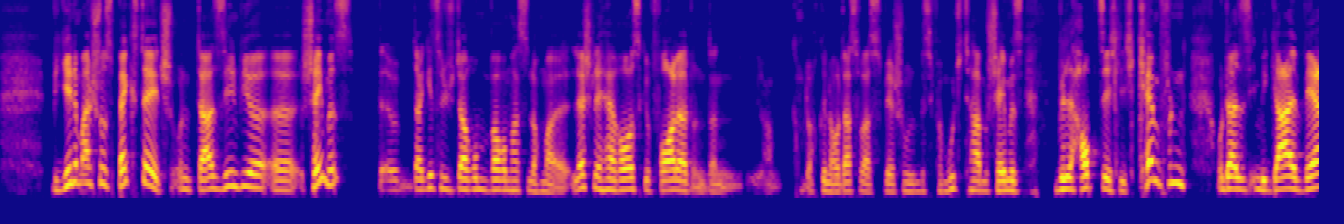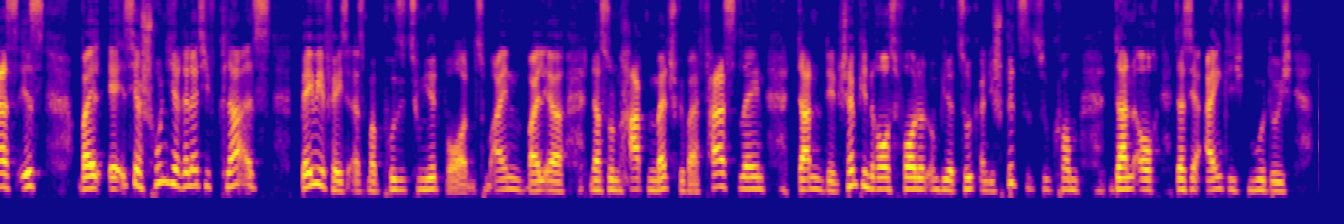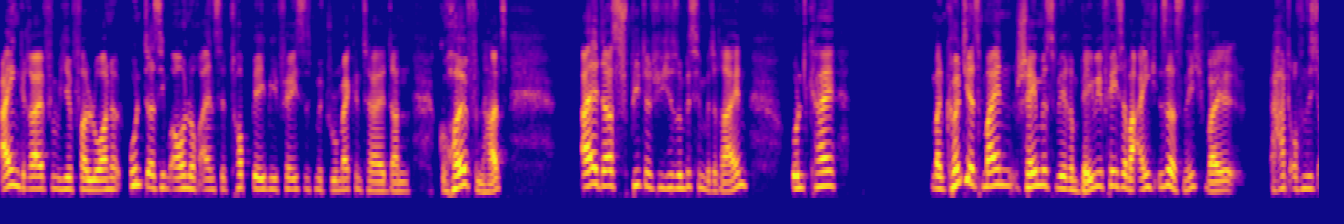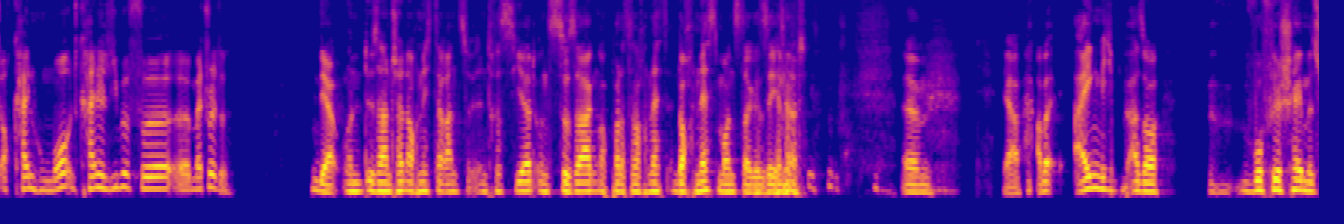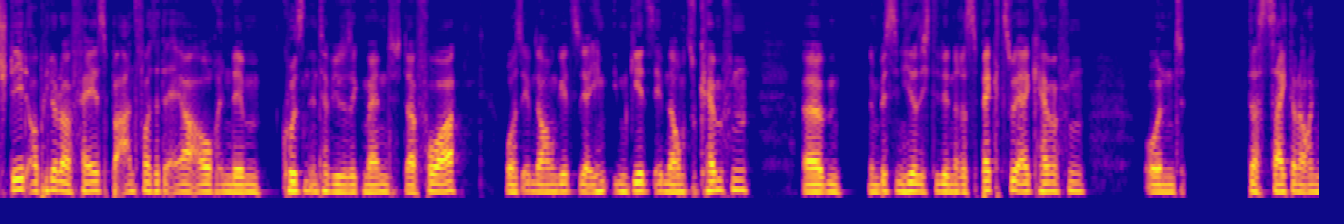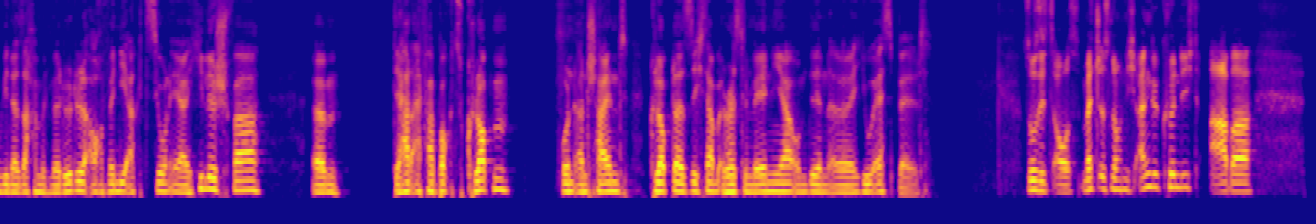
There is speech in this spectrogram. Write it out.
Wir gehen im Anschluss Backstage und da sehen wir äh, Seamus. Da geht es natürlich darum, warum hast du nochmal Lashley herausgefordert und dann ja, kommt auch genau das, was wir schon ein bisschen vermutet haben. Seamus will hauptsächlich kämpfen und da ist es ihm egal, wer es ist, weil er ist ja schon hier relativ klar als Babyface erstmal positioniert worden. Zum einen, weil er nach so einem harten Match wie bei Fastlane dann den Champion herausfordert, um wieder zurück an die Spitze zu kommen. Dann auch, dass er eigentlich nur durch Eingreifen hier verloren hat und dass ihm auch noch eines der Top Babyfaces mit Drew McIntyre dann geholfen hat all das spielt natürlich hier so ein bisschen mit rein. Und Kai, man könnte jetzt meinen, Seamus wäre ein Babyface, aber eigentlich ist das nicht, weil er hat offensichtlich auch keinen Humor und keine Liebe für äh, Matt Riddle. Ja, und ist anscheinend auch nicht daran zu interessiert, uns zu sagen, ob er das noch, Nest, noch Nestmonster gesehen hat. ähm, ja, aber eigentlich, also wofür Seamus steht, ob Heel oder Face, beantwortete er auch in dem kurzen Interviewsegment davor, wo es eben darum geht, ja, ihm, ihm geht es eben darum zu kämpfen. Ähm, ein bisschen hier sich den Respekt zu erkämpfen und das zeigt dann auch irgendwie in der Sache mit Merödel, auch wenn die Aktion eher heelisch war, ähm, der hat einfach Bock zu kloppen und anscheinend kloppt er sich dann bei WrestleMania um den äh, US-Belt. So sieht's aus. Match ist noch nicht angekündigt, aber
